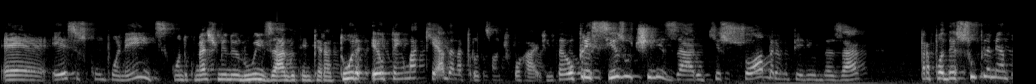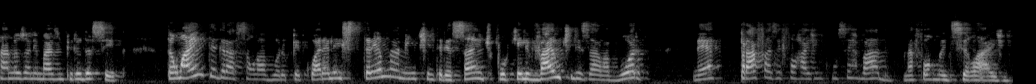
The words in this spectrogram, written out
é, esses componentes, quando começa a diminuir luz, água e temperatura, eu tenho uma queda na produção de forragem. Então, eu preciso utilizar o que sobra no período das águas para poder suplementar meus animais no período da seca. Então, a integração lavoura-pecuária é extremamente interessante porque ele vai utilizar a lavoura né, para fazer forragem conservada, na forma de silagem.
